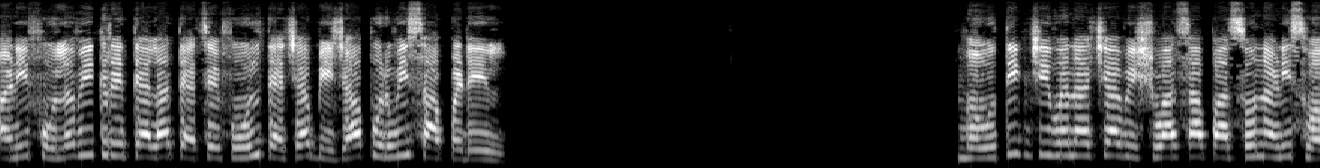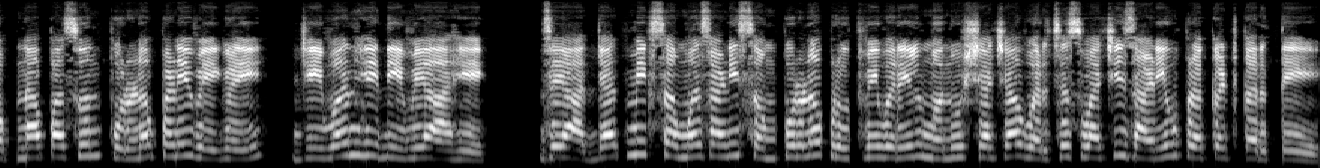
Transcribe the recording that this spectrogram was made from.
आणि फुलविक्रेत्याला त्याचे फूल त्याच्या बीजापूर्वी सापडेल. भौतिक जीवनाच्या विश्वासापासून आणि स्वप्नापासून पूर्णपणे वेगळे जीवन हे दिव्य आहे जे आध्यात्मिक समज आणि संपूर्ण पृथ्वीवरील मनुष्याच्या वर्चस्वाची जाणीव प्रकट करते.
